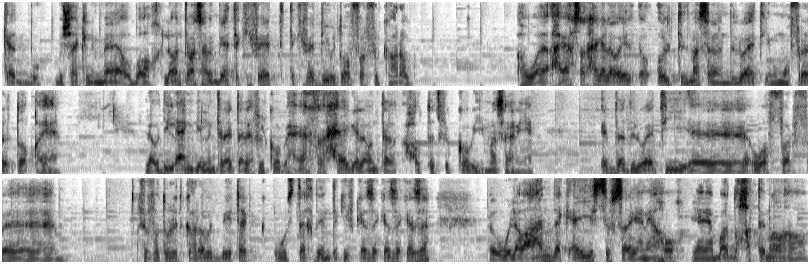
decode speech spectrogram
كاتبه بشكل ما أو بآخر. لو انت مثلا بتبيع تكييفات التكييفات دي بتوفر في الكهرباء. هو هيحصل حاجة لو إيه- قلت مثلا دلوقتي موفرة للطاقة يعني. لو دي ال angle اللي انت لعبت عليها في ال copy هيحصل حاجة لو انت حطيت في ال copy مثلا يعني. ابدأ دلوقتي آه، وفر في في فاتورة كهرباء بيتك واستخدم تكييف كذا كذا كذا ولو عندك أي استفسار يعني أهو يعني برضه حطيناها أهو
